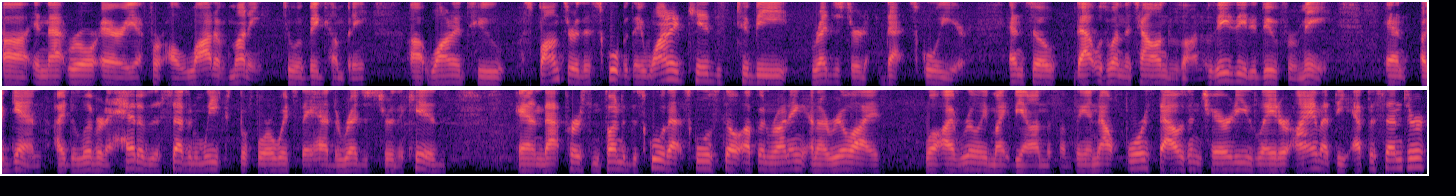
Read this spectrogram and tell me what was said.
uh, in that rural area for a lot of money to a big company uh, wanted to sponsor this school, but they wanted kids to be registered that school year. And so that was when the challenge was on. It was easy to do for me. And again, I delivered ahead of the seven weeks before which they had to register the kids. And that person funded the school. That school is still up and running. And I realized, well, I really might be on to something. And now, 4,000 charities later, I am at the epicenter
